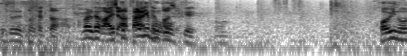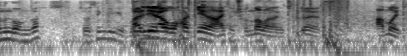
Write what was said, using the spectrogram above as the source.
됐어 됐어 됐다 빨리 내가 이제 아이템 앞에 빨리 아이템 보고 맞아. 올게 어. 거의 노는 건가? 저 생긴 게 거의 빨리라고 하기에는 아이템 존나 많아 둘다 해야 돼 아무 있네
